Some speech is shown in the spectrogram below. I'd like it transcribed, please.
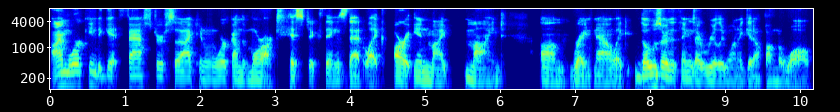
I'm working to get faster so I can work on the more artistic things that like are in my mind um, right now. Like those are the things I really want to get up on the wall.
